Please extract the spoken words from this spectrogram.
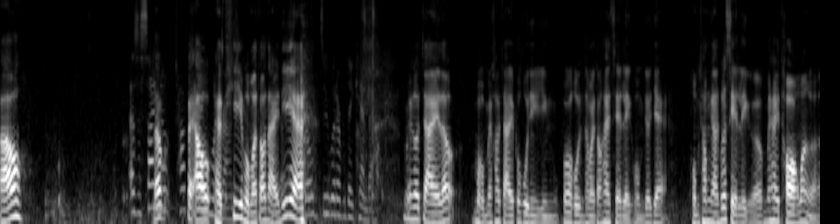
เอา As a side แล้ว note, talk ไป to เอา anyone แผน around ที่ here. ผมมาตอนไหนเนี่ย They'll do whatever they can to help. ไม่เข้าใจแล้วผมไม่เข้าใจพวกคุณจริงๆพวกคุณทำไมต้องให้เศษเหล็กผมเยอะแยะ ผมทำงานเพื่อเศษเหล็กเหรอไม่ให้ทองบ้างเหรอ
